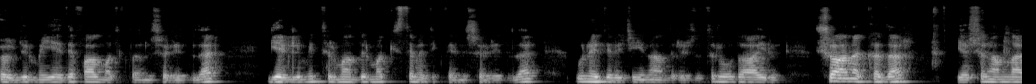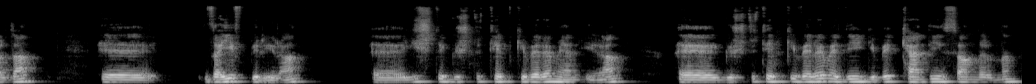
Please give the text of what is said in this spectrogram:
öldürmeyi hedef almadıklarını söylediler. Gerilimi tırmandırmak istemediklerini söylediler. Bu ne derece inandırıcıdır o da ayrı. Şu ana kadar yaşananlardan e, zayıf bir İran, e, hiç de güçlü tepki veremeyen İran, e, güçlü tepki veremediği gibi kendi insanlarının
